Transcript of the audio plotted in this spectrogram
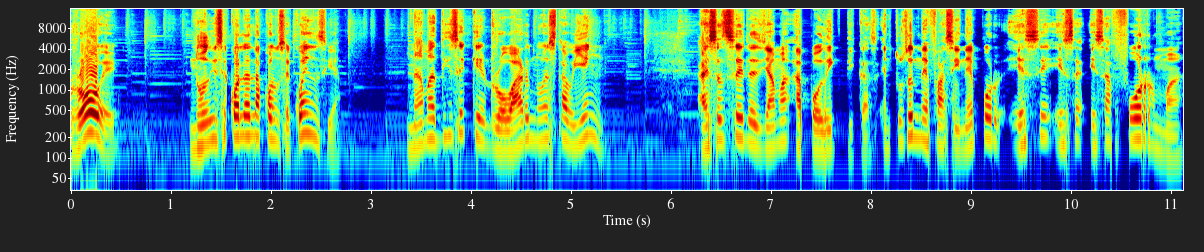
robe, no dice cuál es la consecuencia. Nada más dice que robar no está bien. A esas se les llama apodícticas. Entonces me fasciné por ese, esa, esa forma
